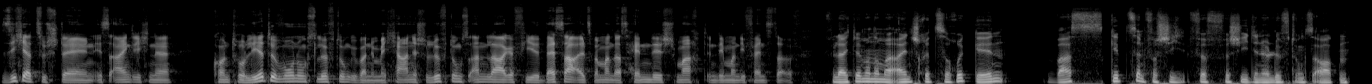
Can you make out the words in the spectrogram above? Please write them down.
sicherzustellen, ist eigentlich eine kontrollierte Wohnungslüftung über eine mechanische Lüftungsanlage viel besser, als wenn man das händisch macht, indem man die Fenster öffnet. Vielleicht, wenn wir nochmal einen Schritt zurückgehen, was gibt es denn für verschiedene Lüftungsarten?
